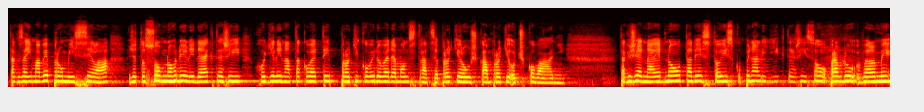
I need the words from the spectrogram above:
tak zajímavě promísila, že to jsou mnohdy lidé, kteří chodili na takové ty protikovidové demonstrace, proti rouškám, proti očkování. Takže najednou tady stojí skupina lidí, kteří jsou opravdu velmi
